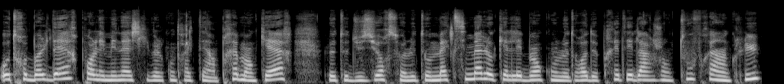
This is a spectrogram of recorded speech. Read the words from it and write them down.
Autre bol d'air pour les ménages qui veulent contracter un prêt bancaire. Le taux d'usure, soit le taux maximal auquel les banques ont le droit de prêter de l'argent, tout frais inclus,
